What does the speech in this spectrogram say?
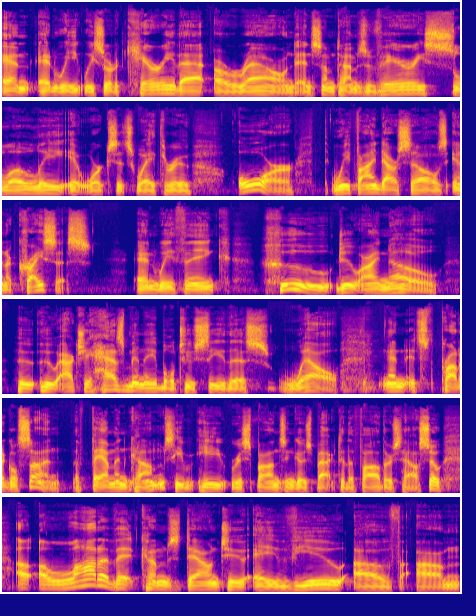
And, and we, we sort of carry that around, and sometimes very slowly it works its way through. Or we find ourselves in a crisis and we think, who do I know who, who actually has been able to see this well. And it's the prodigal son. The famine comes, he, he responds and goes back to the father's house. So a, a lot of it comes down to a view of um,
